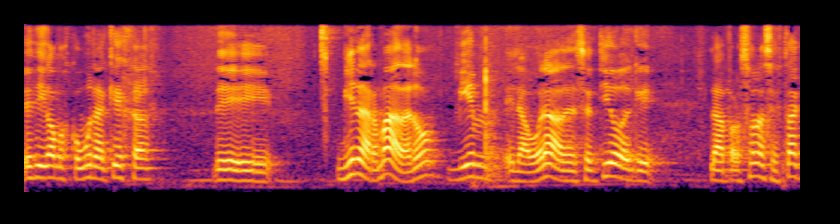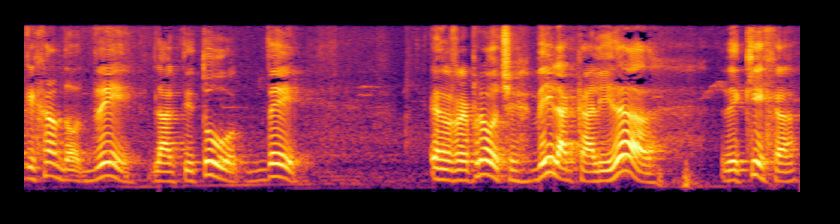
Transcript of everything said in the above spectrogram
es digamos como una queja de bien armada, ¿no? Bien elaborada, en el sentido de que la persona se está quejando de la actitud, de el reproche, de la calidad de queja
